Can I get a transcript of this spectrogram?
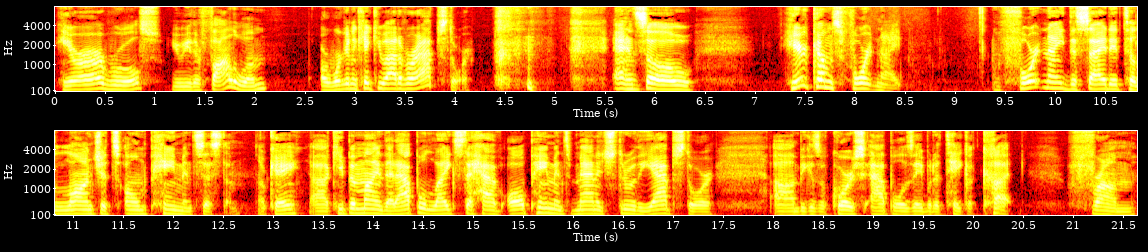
here are our rules. You either follow them or we're going to kick you out of our app store. and so here comes Fortnite. Fortnite decided to launch its own payment system. Okay, uh, keep in mind that Apple likes to have all payments managed through the App Store um, because, of course, Apple is able to take a cut from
